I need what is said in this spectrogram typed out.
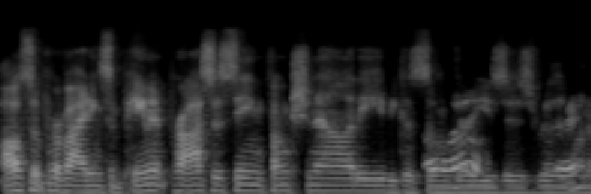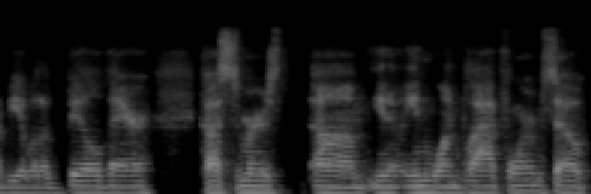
also providing some payment processing functionality because some oh, wow. of our users really okay. want to be able to bill their customers, um, you know, in one platform. So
